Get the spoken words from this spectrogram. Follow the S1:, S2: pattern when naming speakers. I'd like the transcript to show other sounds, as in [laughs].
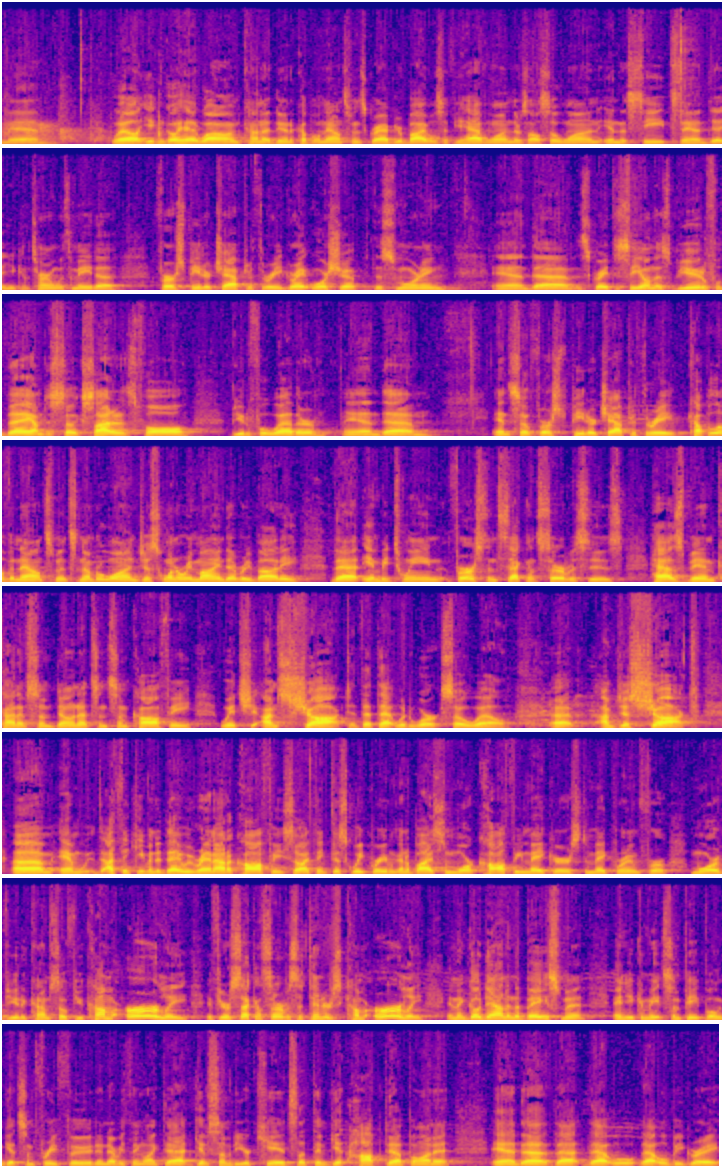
S1: Amen. Well, you can go ahead while I'm kind of doing a couple announcements. Grab your Bibles if you have one. There's also one in the seats, and uh, you can turn with me to 1 Peter chapter 3. Great worship this morning, and uh, it's great to see you on this beautiful day. I'm just so excited. It's fall, beautiful weather, and. Um, and so 1 Peter chapter 3, a couple of announcements. Number one, just want to remind everybody that in between first and second services has been kind of some donuts and some coffee, which I'm shocked that that would work so well. Uh, I'm just shocked. Um, and we, I think even today we ran out of coffee. So I think this week we're even going to buy some more coffee makers to make room for more of you to come. So if you come early, if you're a second service attender, come early and then go down in the basement and you can meet some people and get some free food and everything like that. Give some to your kids, let them get hopped up on it, and uh, that, that, will, that will be great.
